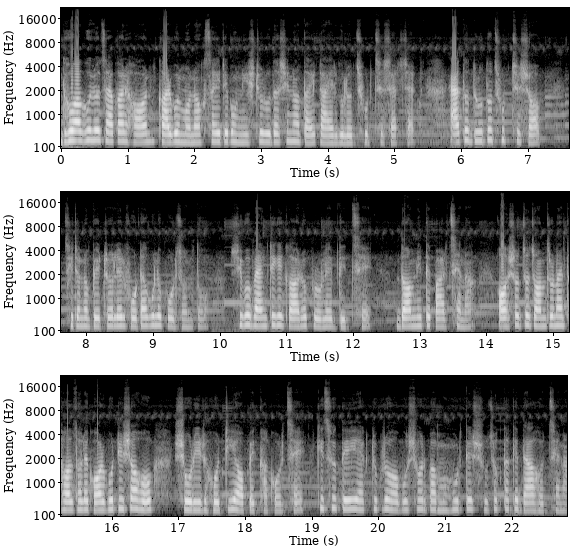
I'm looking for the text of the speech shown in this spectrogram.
ধোঁয়াগুলো চাকার হর্ন, কার্বন মনোক্সাইড এবং নিষ্ঠুর উদাসীনতায় টায়ারগুলো ছুটছে স্যাট এত দ্রুত ছুটছে সব। ছিটানো পেট্রোলের ফোঁটাগুলো পর্যন্ত। শিব ব্যাংকটিকে গাঢ় প্রলেপ দিচ্ছে। দম নিতে পারছে না। অসহ্য যন্ত্রণায় থলথলে গর্ভটি সহ শরীর হটিয়ে অপেক্ষা করছে। কিছুতেই এক টুকরো অবসর বা মুহূর্তের সুযোগ তাকে দেওয়া হচ্ছে না,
